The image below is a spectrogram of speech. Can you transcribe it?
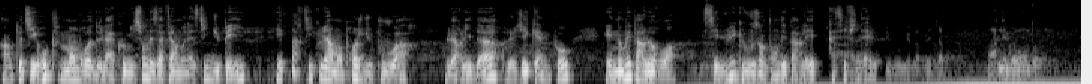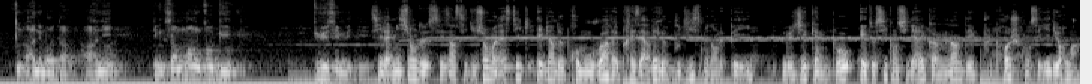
Un petit groupe, membre de la commission des affaires monastiques du pays, est particulièrement proche du pouvoir. Leur leader, le Yekempo, est nommé par le roi. C'est lui que vous entendez parler à ses fidèles. Si la mission de ces institutions monastiques est bien de promouvoir et préserver le bouddhisme dans le pays, le Jekenpo est aussi considéré comme l'un des plus proches conseillers du roi.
